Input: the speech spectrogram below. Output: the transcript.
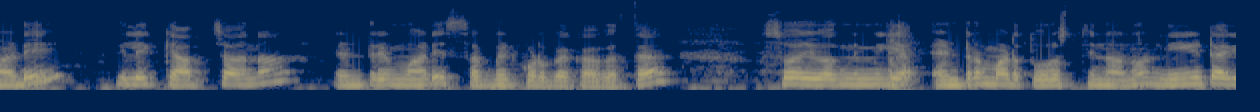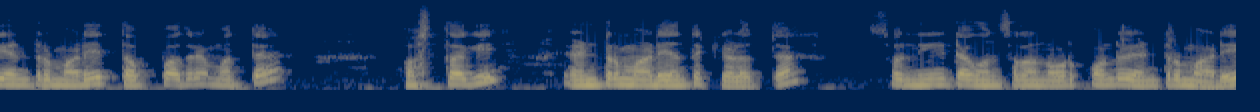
ಮಾಡಿ ಇಲ್ಲಿ ಕ್ಯಾಪ್ಚಾನ ಎಂಟ್ರಿ ಮಾಡಿ ಸಬ್ಮಿಟ್ ಕೊಡಬೇಕಾಗುತ್ತೆ. ಸೊ ಇವಾಗ ನಿಮಗೆ ಎಂಟ್ರ್ ಮಾಡಿ ತೋರಿಸ್ತೀನಿ ನಾನು. ನೀಟಾಗಿ ಎಂಟ್ರ್ ಮಾಡಿ, ತಪ್ಪಾದರೆ ಮತ್ತೆ ಹೊಸದಾಗಿ ಎಂಟ್ರ್ ಮಾಡಿ ಅಂತ ಕೇಳುತ್ತೆ. ಸೊ ನೀಟಾಗಿ ಒಂದು ಸಲ ನೋಡಿಕೊಂಡು ಎಂಟ್ರ್ ಮಾಡಿ.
